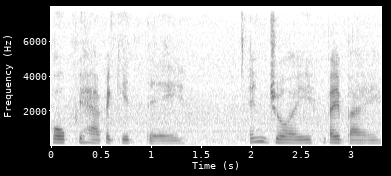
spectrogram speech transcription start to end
hope you have a good day. Enjoy. Bye-bye.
